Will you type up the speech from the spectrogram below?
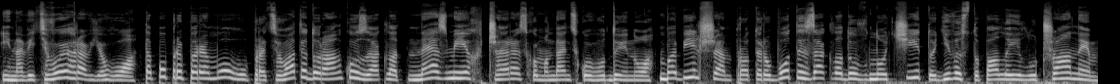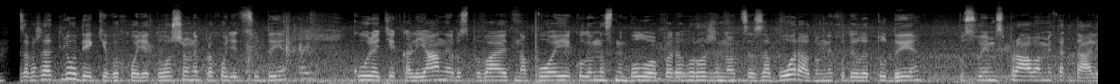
і навіть виграв його. Та, попри перемогу, працювати до ранку заклад не зміг через комендантську годину. Ба більше проти роботи закладу вночі тоді виступали і лучани. Заважають люди, які виходять, тому що вони приходять сюди, курять і кальяни, розпивають напої. Коли в нас не було перегорожено це забора, вони ходили туди по своїм справам і так далі.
